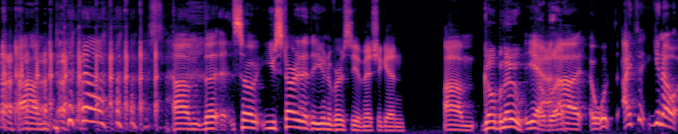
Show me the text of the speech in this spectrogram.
yeah. um, um, the so you started at the University of Michigan. Go blue. Yeah, Go Blue. uh, w- I think you know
